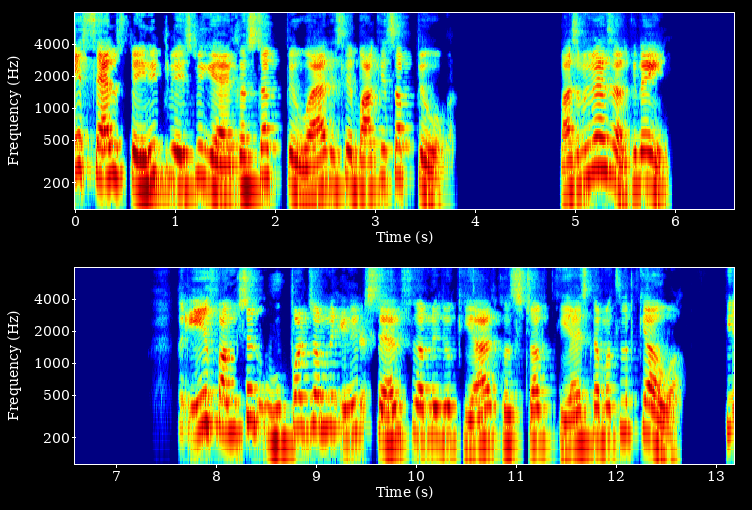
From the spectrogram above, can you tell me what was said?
ए सेल्फ पे यूनिट पे इसमें गया है? कंस्ट्रक्ट पे हुआ है, इसलिए बाकी सब पे होगा। बात समझ में सर कि नहीं? तो ए फ़ंक्शन ऊपर जो हमने इनिट सेल्फ हमने जो किया कंस्ट्रक्ट किया, इसका मतलब क्या हुआ? कि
